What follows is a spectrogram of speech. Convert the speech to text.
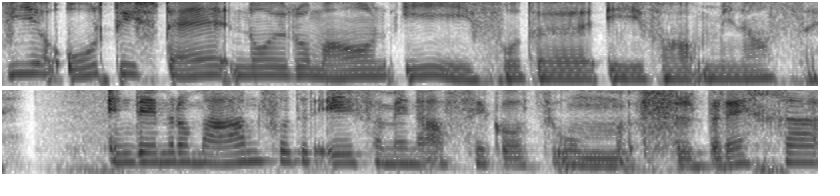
wie ortest der neue Roman ein von der Eva Menasse? In dem Roman von der Eva Menasse geht es um Verbrechen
